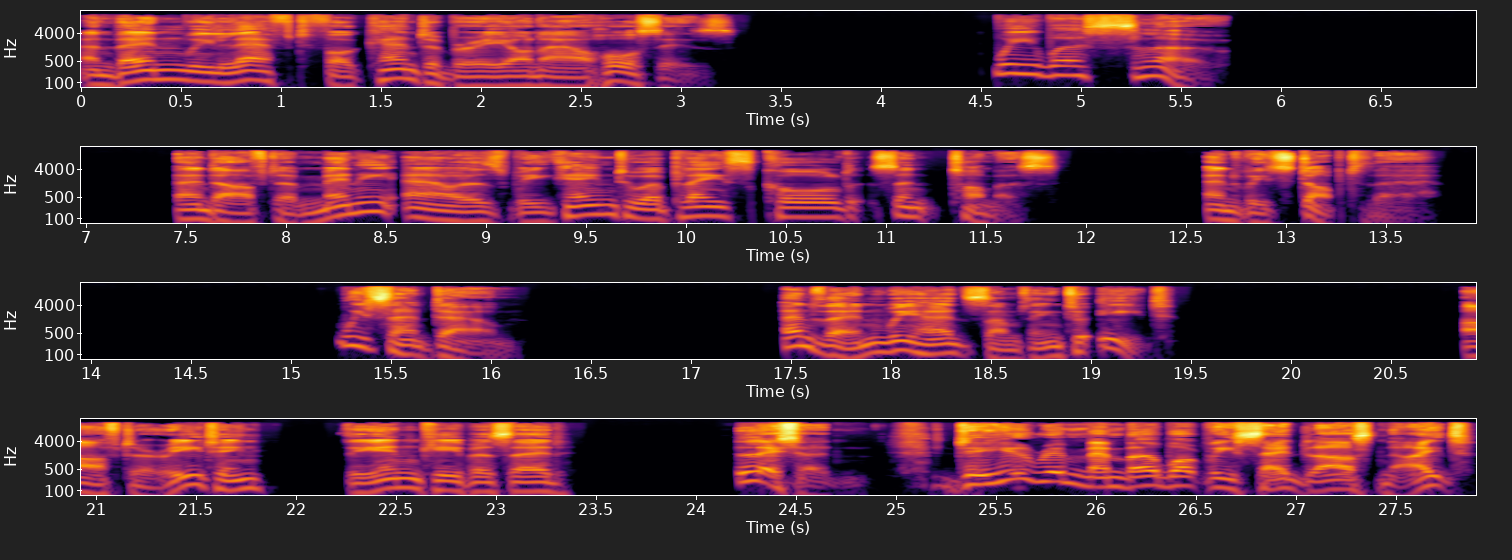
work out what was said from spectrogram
and then we left for Canterbury on our horses. We were slow. And after many hours we came to a place called St. Thomas, and we stopped there. We sat down. And then we had something to eat. After eating, the innkeeper said, Listen, do you remember what we said last night?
